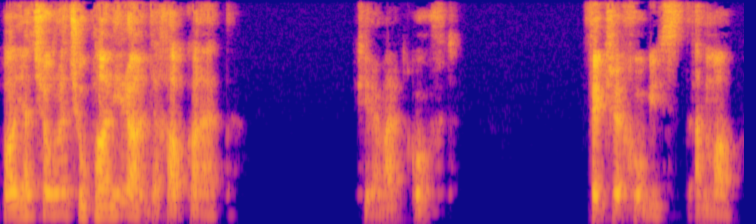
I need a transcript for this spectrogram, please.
باید شغل چوپانی را انتخاب کند. پیرمرد گفت فکر خوبی است اما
